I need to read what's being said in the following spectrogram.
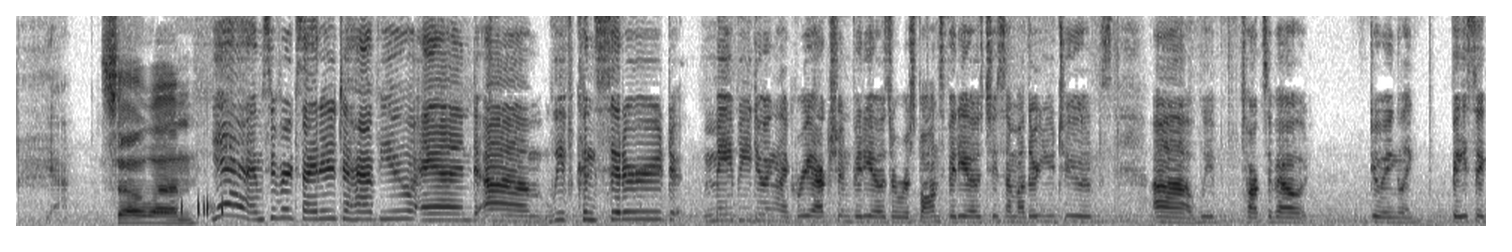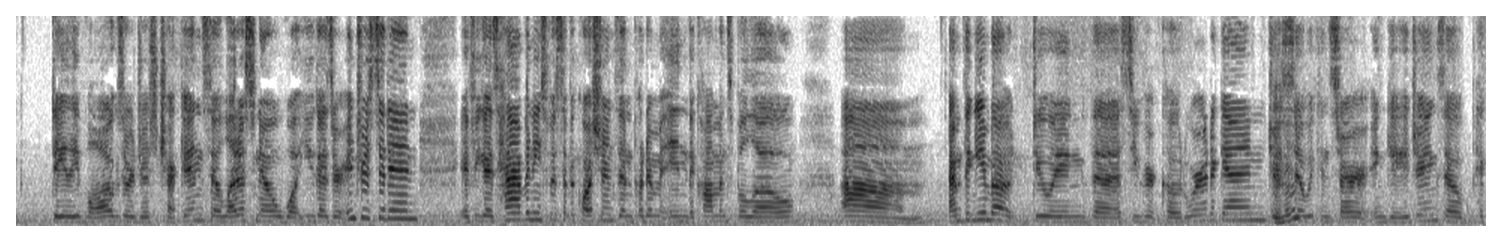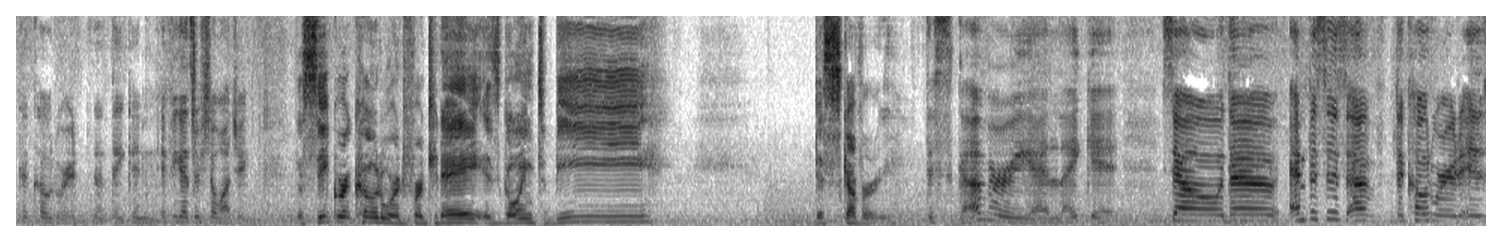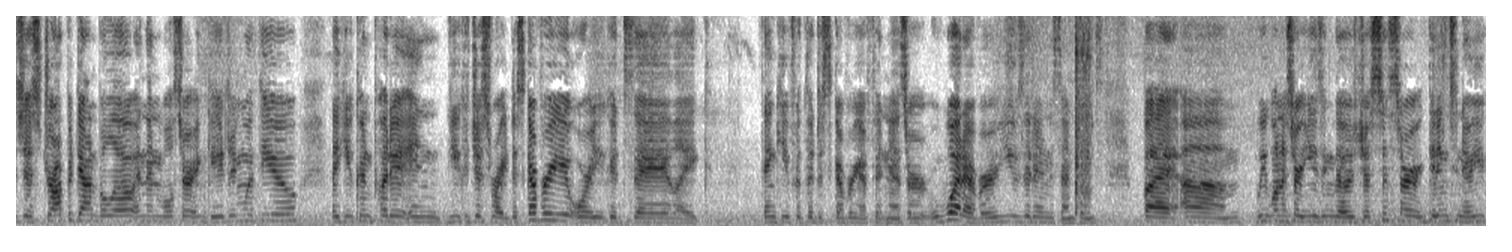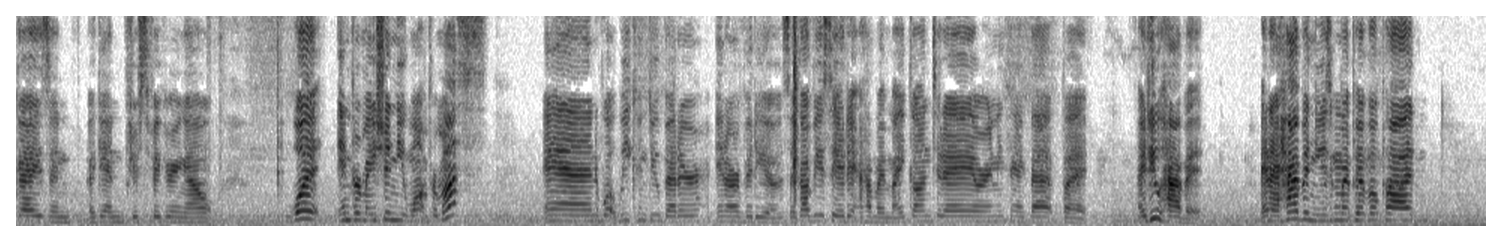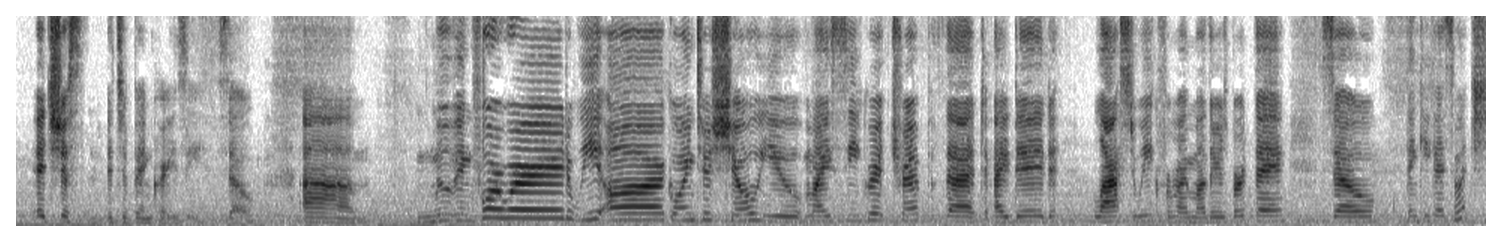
So um, Yeah, I'm super excited to have you. And um, we've considered maybe doing like reaction videos or response videos to some other YouTubes. Uh, we've talked about doing like basic daily vlogs or just check-in. So let us know what you guys are interested in. If you guys have any specific questions, then put them in the comments below. Um, I'm thinking about doing the secret code word again, just Mhm. so we can start engaging. So pick a code word that they can, if you guys are still watching. the secret code word for today is going to be discovery. Discovery. I like it. So the emphasis of the code word is just drop it down below and then we'll start engaging with you. Like you can put it in you could just write discovery or you could say like thank you for the discovery of fitness or whatever. Use it in a sentence. But um, we want to start using those just to start getting to know you guys and again just figuring out what information you want from us and what we can do better in our videos. Like obviously I didn't have my mic on today or anything like that, but I do have it. And I have been using my Pivo Pod. It's just it's been crazy. So um moving forward, we are going to show you my secret trip that I did last week for my mother's birthday. So thank you guys so much.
